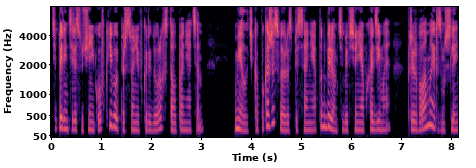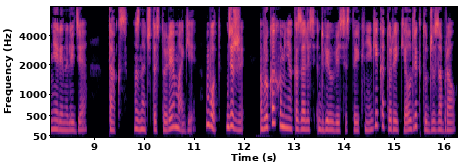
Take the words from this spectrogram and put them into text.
Теперь интерес учеников к его персоне в коридорах стал понятен. «Милочка, покажи свое расписание, подберем тебе все необходимое», — прервала мои размышления Ирина Лидия. «Такс, значит, история магии. Вот, держи». В руках у меня оказались две увесистые книги, которые Келдрик тут же забрал.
